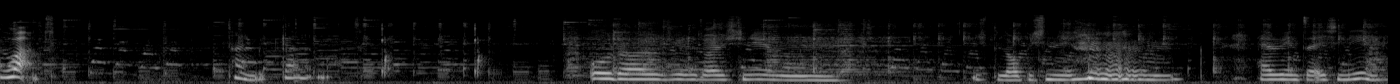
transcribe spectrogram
What? Time begann what? Oder wen soll ich nehmen? Ich glaube, ich nehme. Hä, wen soll ich nehmen?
